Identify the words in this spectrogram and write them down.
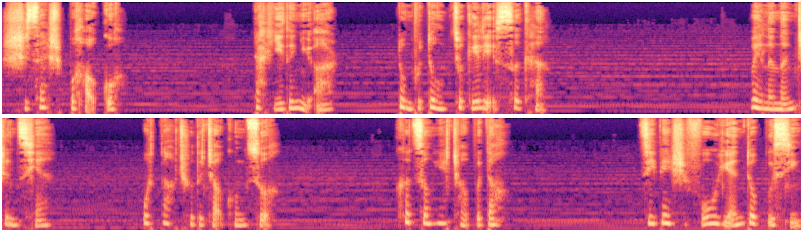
实在是不好过。大姨的女儿，动不动就给脸色看。为了能挣钱，我到处的找工作，可总也找不到。即便是服务员都不行，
